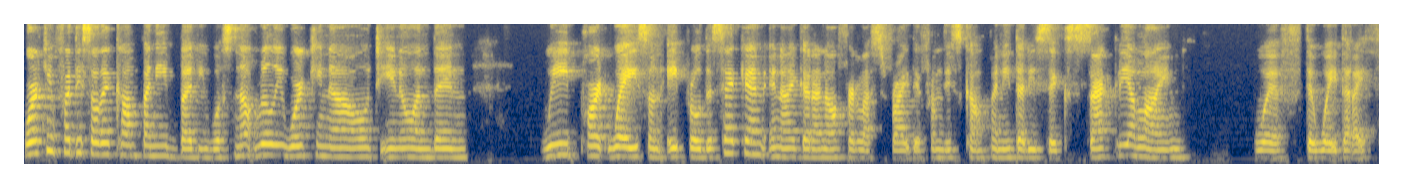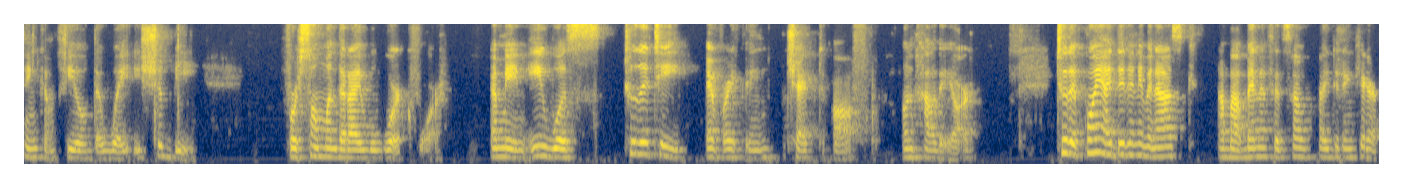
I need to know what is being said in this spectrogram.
working for this other company, but it was not really working out, you know, and then we part ways on April the 2nd, and I got an offer last Friday from this company that is exactly aligned with the way that I think and feel the way it should be for someone that I will work for. I mean, it was to the T, everything checked off on how they are. To the point I didn't even ask about benefits, oh, I didn't care.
